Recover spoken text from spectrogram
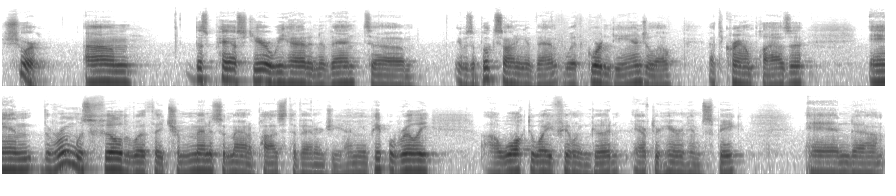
Sure. Um, this past year, we had an event. Um, it was a book signing event with Gordon D'Angelo at the Crowne Plaza, And the room was filled with a tremendous amount of positive energy. I mean, people really uh, walked away feeling good after hearing him speak. And um,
